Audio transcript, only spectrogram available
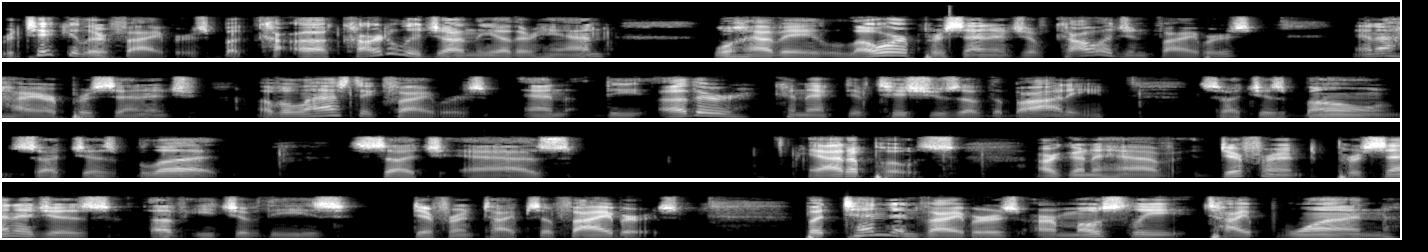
reticular fibers. But uh, cartilage, on the other hand, will have a lower percentage of collagen fibers and a higher percentage of elastic fibers. And the other connective tissues of the body, such as bone, such as blood, such as adipose, are going to have different percentages of each of these different types of fibers. But tendon fibers are mostly type 1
